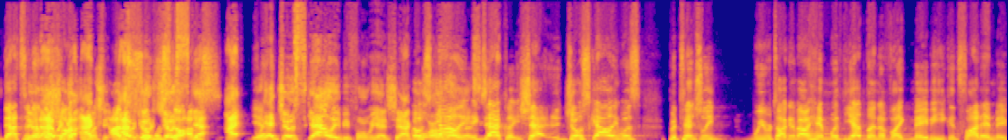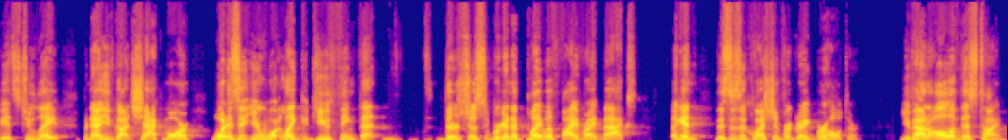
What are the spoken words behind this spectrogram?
that's Dude, another I would go actually. I would go Joe. sto- I'm Sca- s- I, yeah. We had Joe Scally before we had Shaq Joe Moore Scally, exactly. Sha- Joe Scally was potentially. We were talking about him with Yedlin of like maybe he can slide in, maybe it's too late. But now you've got Shaq Moore. What is it you're like? Do you think that there's just we're gonna play with five right backs again? This is a question for Gregg Berhalter. You've had all of this time.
